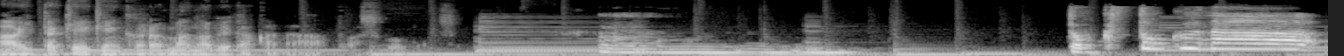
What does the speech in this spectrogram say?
ああいった経験から学べたかなとはすごく思います。うんうんうんうん独特な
